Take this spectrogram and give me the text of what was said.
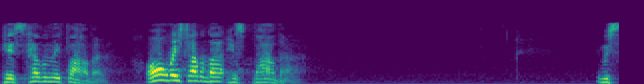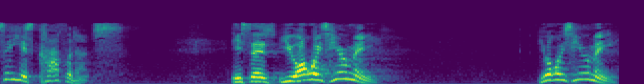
his Heavenly Father, always talking about his Father. We see his confidence. He says, You always hear me. You always hear me.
